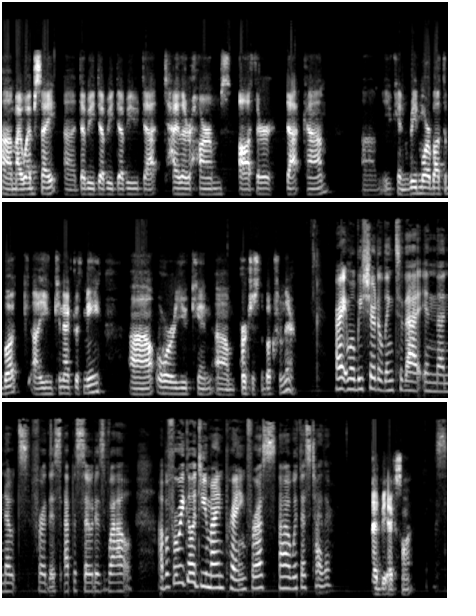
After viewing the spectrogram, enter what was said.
uh, my website, uh, www.tylerharmsauthor.com. Um, you can read more about the book. Uh, you can connect with me, or you can um, purchase the book from there. All right, and we'll be sure to link to that in the notes for this episode as well. before we go, do you mind praying for us with us, Tyler? That'd be excellent. Thanks.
